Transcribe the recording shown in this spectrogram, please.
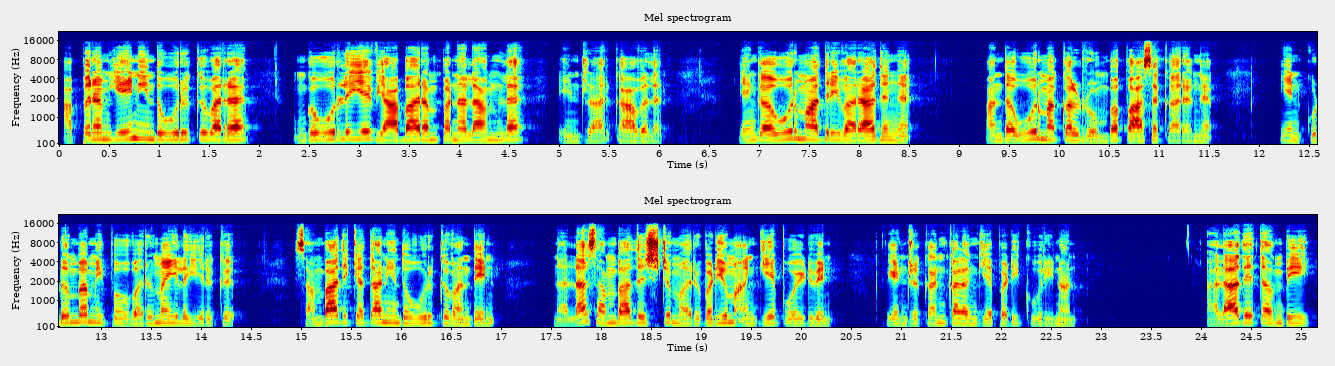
அப்புறம் ஏன் இந்த ஊருக்கு வர உங்கள் ஊர்லேயே வியாபாரம் பண்ணலாம்ல என்றார் காவலர். எங்கள் ஊர் மாதிரி வராதுங்க. அந்த ஊர் மக்கள் ரொம்ப பாசக்காரங்க. என் குடும்பம் இப்போ வறுமையில் இருக்கு. சம்பாதிக்கத்தான் இந்த ஊருக்கு வந்தேன். நல்லா சம்பாதிச்சுட்டு மறுபடியும் அங்கேயே போயிடுவேன். என்று கண் கலங்கியபடி கூறினான். அழாதே தம்பி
